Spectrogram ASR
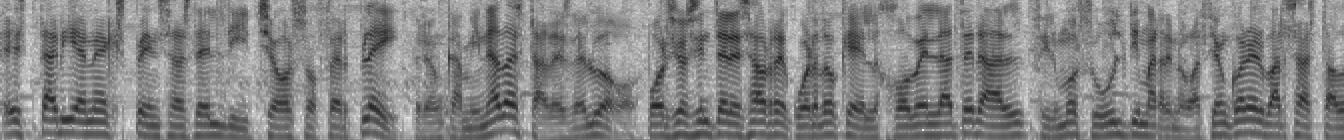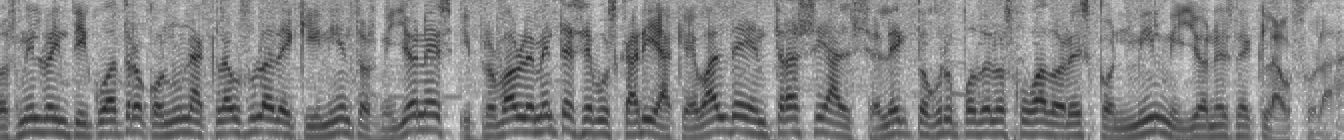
estarían a expensas del dichoso fair play, pero encaminada está desde luego. Por si os interesa os recuerdo que el joven lateral firmó su última renovación con el Barça hasta 2024 con una cláusula de 500 millones y probablemente se buscaría que Valde entrase al selecto grupo de los jugadores con mil millones de cláusula.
